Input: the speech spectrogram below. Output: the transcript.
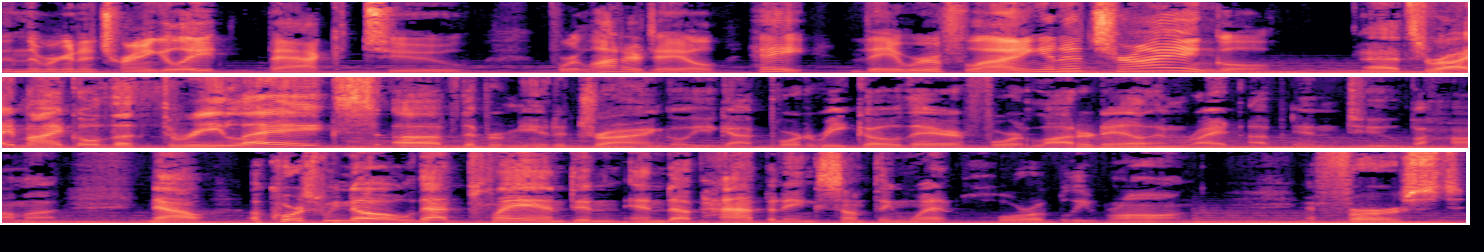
and then we're gonna triangulate back to Fort Lauderdale. Hey, they were flying in a triangle. That's right, Michael. The three legs of the Bermuda Triangle. You got Puerto Rico there, Fort Lauderdale, and right up into Bahama. Now, of course, we know that plan didn't end up happening. Something went horribly wrong. At first,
